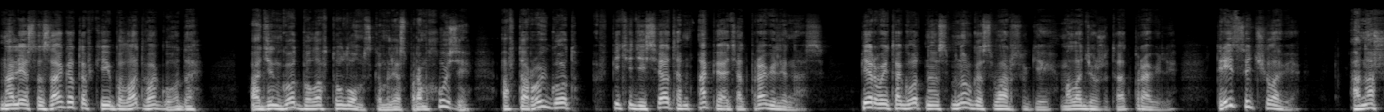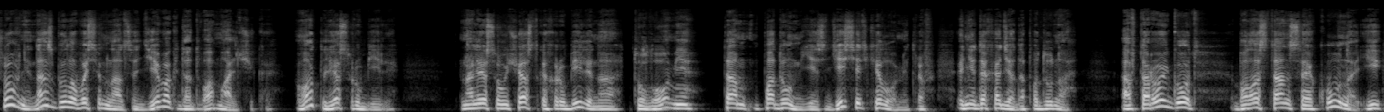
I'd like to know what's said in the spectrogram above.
На лесозаготовке была два года. Один год была в Туломском леспромхозе, а второй год в 50-м опять отправили нас. Первый-то год нас много с Варсуги, молодежи-то отправили. 30 человек. А на шовне нас было 18 девок да два мальчика. Вот лес рубили. На лесоучастках рубили на Туломе. Там Подун есть 10 километров, не доходя до Подуна. А второй год была станция Куна и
